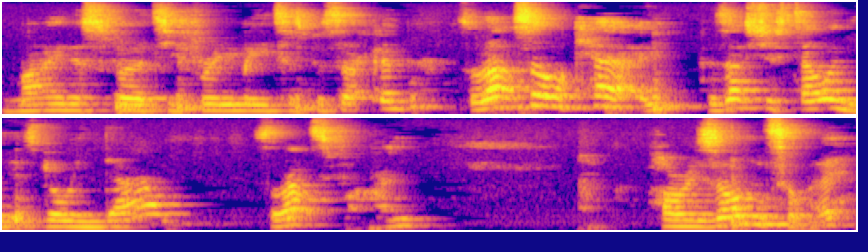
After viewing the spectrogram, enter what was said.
minus 33 meters per second. So that's okay, because that's just telling you it's going down. So that's fine. Horizontally,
